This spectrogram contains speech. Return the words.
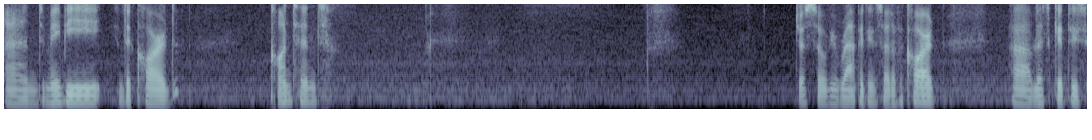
And maybe the card content. Just so we wrap it inside of a card. Uh, let's get this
